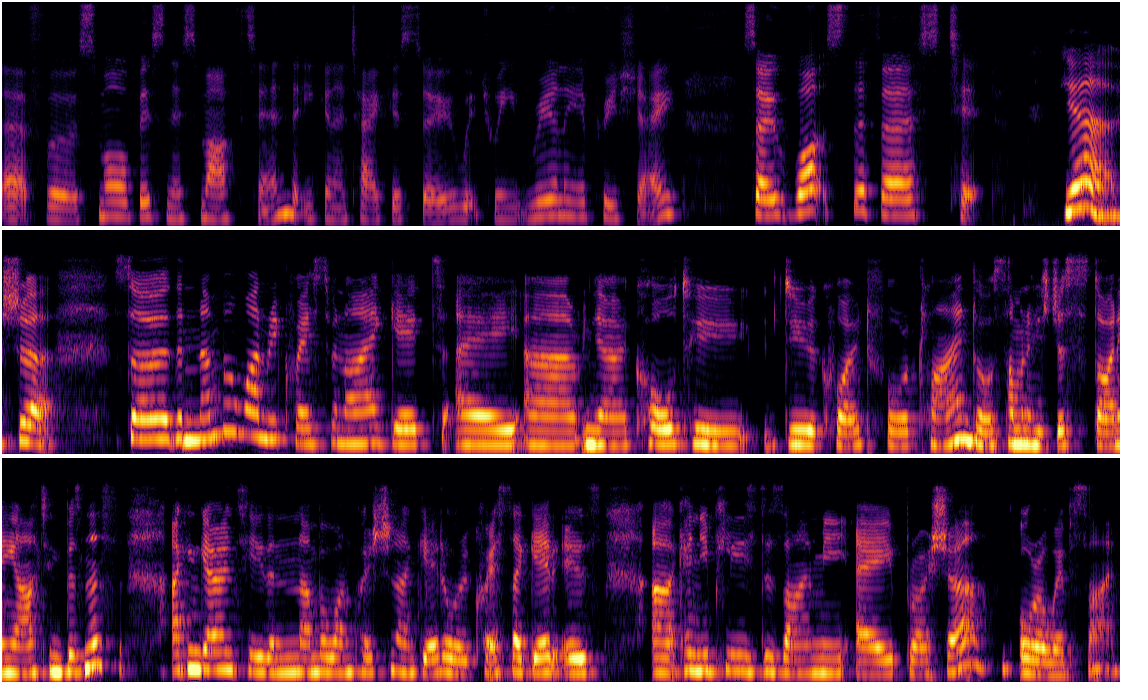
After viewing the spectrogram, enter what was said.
uh, for small business marketing that you're going to take us through, which we really appreciate. So, what's the first tip? Yeah, sure. So the number one request when I get a uh, you know call to do a quote for a client or someone who's just starting out in business, I can guarantee the number one question I get or request I get is, uh, can you please design me a brochure or a website?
